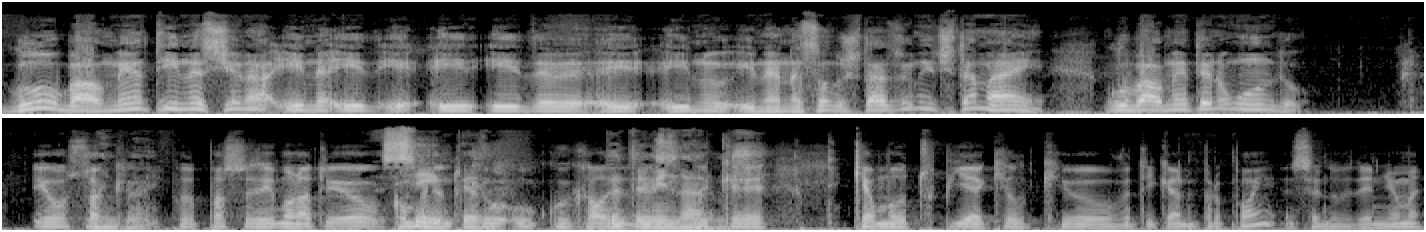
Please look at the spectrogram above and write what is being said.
Globalmente e, nacional, e, na, e, e, de, no, e, na nação dos Estados Unidos também. Globalmente é no mundo. Eu só que posso fazer uma nota. Eu compreendo que o, o que o disse que, que é uma utopia aquilo que o Vaticano propõe, sem dúvida nenhuma.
